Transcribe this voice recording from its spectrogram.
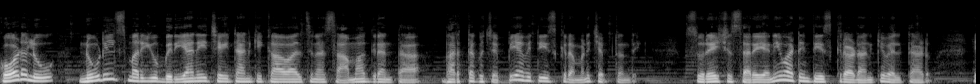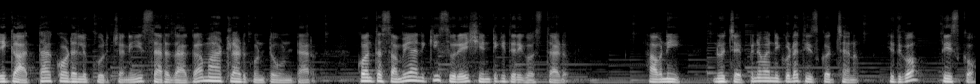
కోడలు నూడిల్స్ మరియు బిర్యానీ చేయటానికి కావాల్సిన సామాగ్రి అంతా భర్తకు చెప్పి అవి తీసుకురమ్మని చెప్తుంది. సురేష్ సరే అని వాటిని తీసుకురావడానికి వెళ్తాడు. ఇక అత్తా కోడలు కూర్చొని సరదాగా మాట్లాడుకుంటూ ఉంటారు. కొంత సమయానికి సురేష్ ఇంటికి తిరిగి వస్తాడు. అవని నువ్వు చెప్పినవన్నీ కూడా తీసుకొచ్చాను. ఇదిగో తీసుకో.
